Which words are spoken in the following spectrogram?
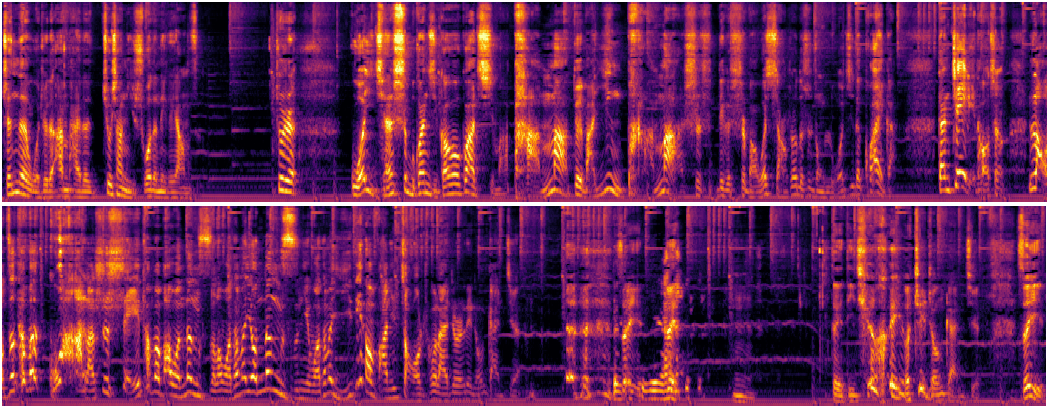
真的，我觉得安排的就像你说的那个样子，就是我以前事不关己高高挂起嘛，盘嘛，对吧？硬盘嘛，是那个是吧？我享受的是种逻辑的快感，但这里头是老子他妈挂了，是谁他妈把我弄死了？我他妈要弄死你，我他妈一定要把你找出来，就是那种感觉。所以对，嗯，对，的确会有这种感觉，所以。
